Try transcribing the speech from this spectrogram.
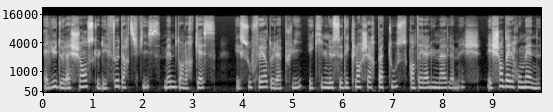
elle eut de la chance que les feux d'artifice, même dans leur caisse, et souffert de la pluie et qu'ils ne se déclenchèrent pas tous quand elle alluma la mèche. Les chandelles roumaines,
